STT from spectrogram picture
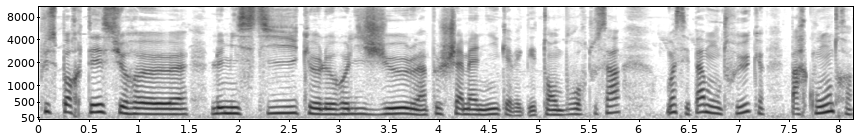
plus portés sur euh, le mystique, le religieux, un peu chamanique avec des tambours, tout ça. Moi, c'est pas mon truc. Par contre,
